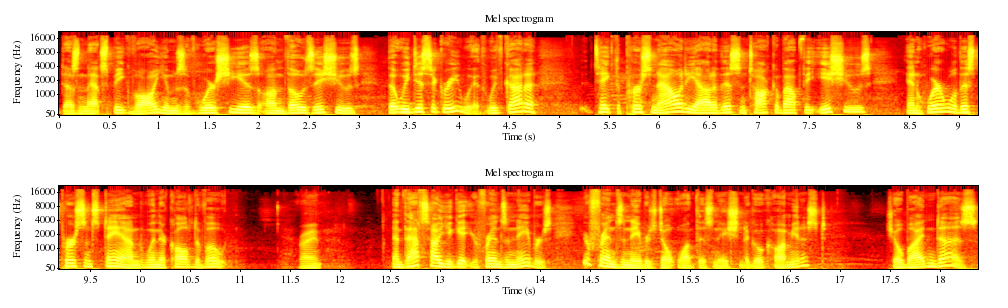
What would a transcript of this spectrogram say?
Doesn't that speak volumes of where she is on those issues that we disagree with? We've got to take the personality out of this and talk about the issues and where will this person stand when they're called to vote. Right. And that's how you get your friends and neighbors. Your friends and neighbors don't want this nation to go communist. Joe Biden does.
